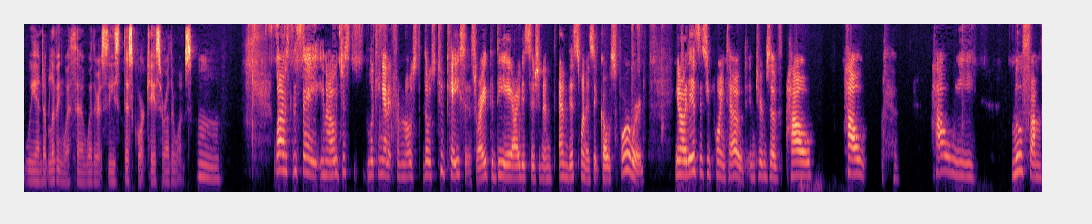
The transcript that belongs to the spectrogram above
we end up living with, uh, whether it's these this court case or other ones. Hmm. Well, I was going to say, you know, just looking at it from those those two cases, right, the DAI decision and and this one as it goes forward, you know, it is as you point out in terms of how how how we move from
